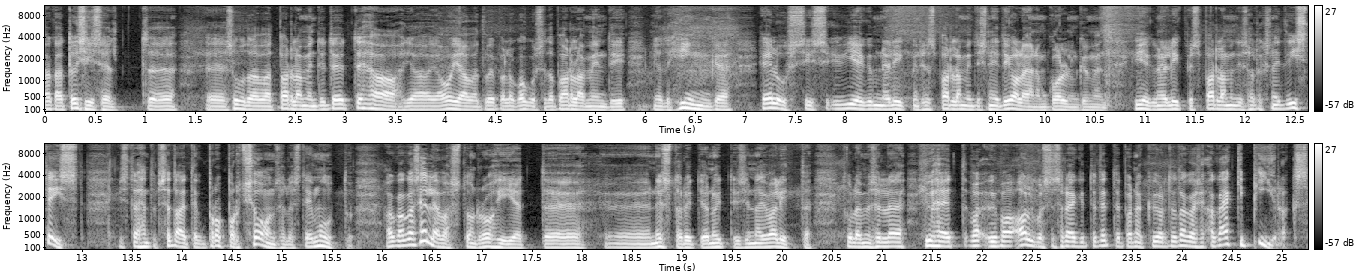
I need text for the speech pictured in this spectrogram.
väga tõsiselt suudavad parlamendi tööd teha ja, ja hoiavad võib-olla kogu seda parlamendi nii-öelda hinge elus, siis viiekümne liikmelises parlamendis neid ei ole enam kolmkümmend. viiekümne liikmelises parlamendis oleks neid viisteist, mis tähendab seda, et proportsioon sellest ei muutu. aga ka selle vastu on rohi, et Nestorit ja Nutti sinna ei valita. tuleme selle ühe et-, juba alguses räägitud ettepaneku juurde tagasi, aga äkki piiraks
